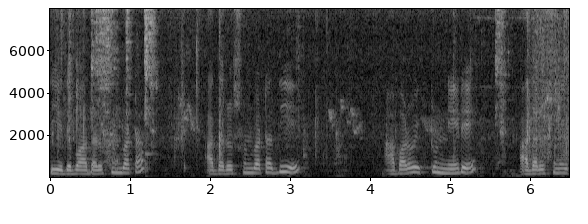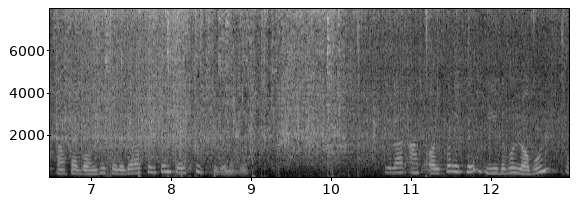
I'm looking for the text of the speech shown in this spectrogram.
দিয়ে দেবো আদা, রসুন বাটা। আদা, রসুন বাটা দিয়ে আবারও একটু নেড়ে আদা, রসুনের কাঁচা গন্ধ চলে যাওয়া পর্যন্ত একটু ভেজে নেব। চুলার আঁচ অল্প রেখে দিয়ে দেবো লবণ ও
